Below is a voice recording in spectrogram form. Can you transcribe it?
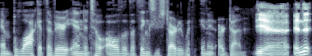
and block at the very end until all of the things you started within it are done. Yeah. And that,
